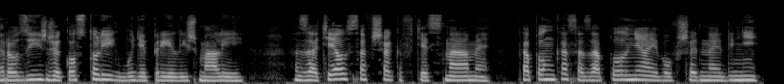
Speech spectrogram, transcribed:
hrozí, že kostolík bude príliš malý. Zatiaľ sa však vtesnáme – Kaplnka sa zaplňa aj vo všedné dni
